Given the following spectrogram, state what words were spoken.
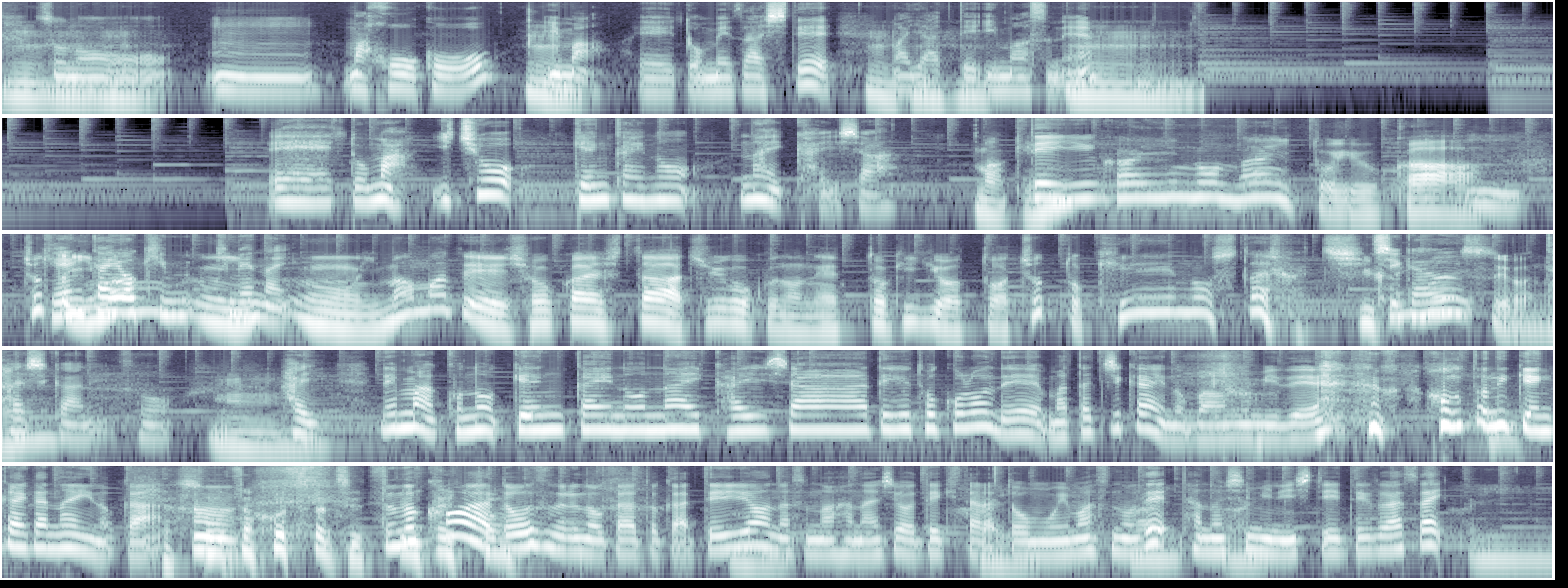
方向を今、えー、と目指して、まあ、やっていますね。うんえーとまあ、一応限界のない会社、まあ限界のないというか、うん。ちょっと限界今を決めない。今まで紹介した中国のネット企業とはちょっと経営のスタイルが違いますよね。確かにそう、うん。はい。でまあこの限界のない会社っていうところでまた次回の番組で 本当に限界がないのか、そうん。んなことは絶対そのコアどううするのかとかっていうようなその話をできたらと思いますので、はい。楽しみにしていてください。はい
